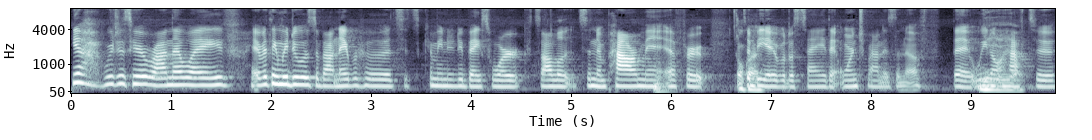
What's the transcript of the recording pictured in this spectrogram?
yeah, we're just here riding that wave. Everything we do is about neighborhoods. It's community based work. It's all it's an empowerment effort Okay. to be able to say that Orange Mound is enough. That we don't Yeah. have to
